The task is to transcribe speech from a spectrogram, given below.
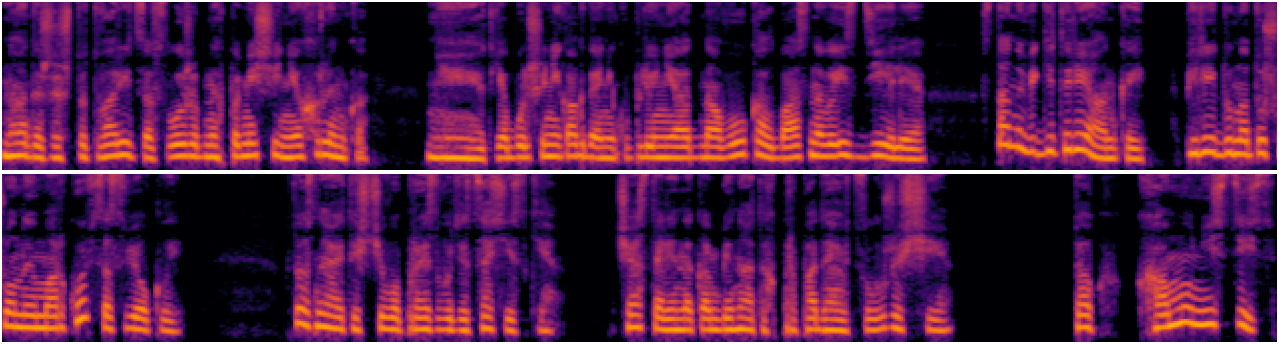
Надо же, что творится в служебных помещениях рынка. Нет, я больше никогда не куплю ни одного колбасного изделия. Стану вегетарианкой, перейду на тушеную морковь со свеклой. Кто знает, из чего производят сосиски. Часто ли на комбинатах пропадают служащие? Так кому нестись?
